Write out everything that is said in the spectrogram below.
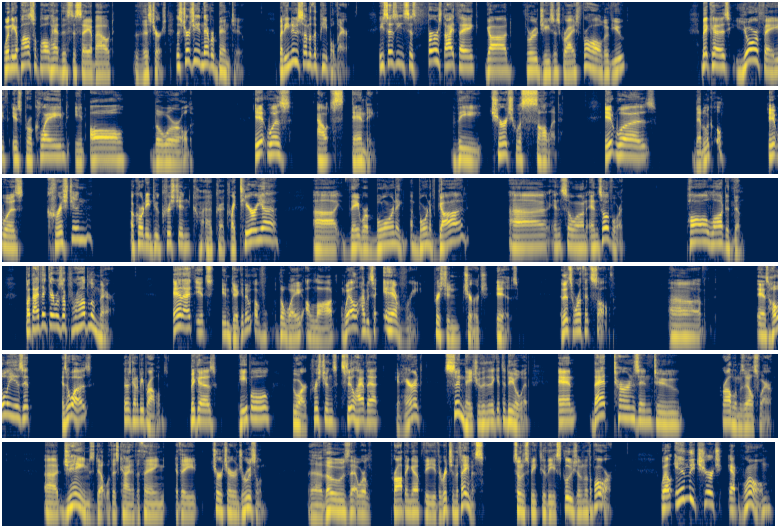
when the Apostle Paul had this to say about this church, this church he had never been to, but he knew some of the people there. He says, he says, first I thank God through Jesus Christ for all of you because your faith is proclaimed in all the world. It was outstanding. The church was solid. It was biblical. It was Christian according to Christian uh, criteria. Uh, they were born uh, born of God, uh, and so on and so forth. Paul lauded them. But I think there was a problem there. And it's indicative of the way a lot, well, I would say every Christian church is. That's worth its salt. Uh, as holy as it as it was, there's going to be problems because people who are Christians still have that inherent sin nature that they get to deal with. And that turns into problems elsewhere. Uh, James dealt with this kind of a thing at the church there in Jerusalem. Uh, those that were propping up the, the rich and the famous, so to speak, to the exclusion of the poor. Well, in the church at Rome,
